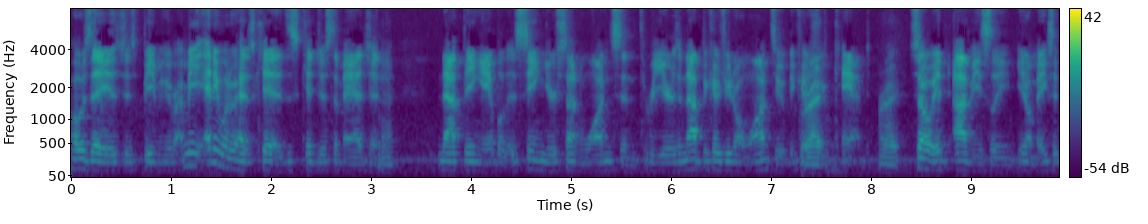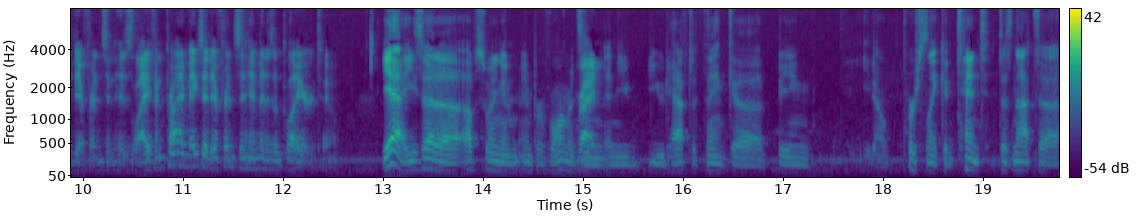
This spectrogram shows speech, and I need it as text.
Jose is just beaming. I mean, anyone who has kids can just imagine Yeah. Not being able to seeing your son once in three years, and not because you don't want to, because Right. you can't. Right. So it obviously you know makes a difference in his life, and probably makes a difference to him as a player too. Yeah, he's had a upswing in, in performance, Right. and, and you you'd have to think uh, being, you know, personally content does not uh,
